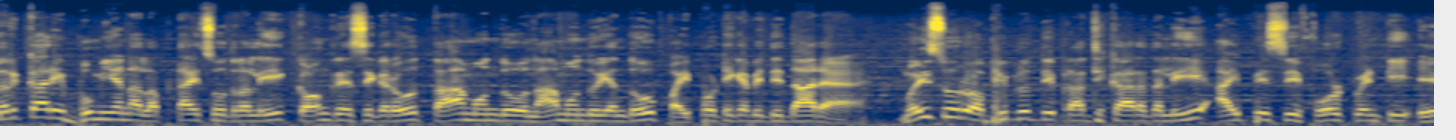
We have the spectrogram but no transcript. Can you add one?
ಸರ್ಕಾರಿ ಭೂಮಿಯನ್ನ ಲಪಟಾಯಿಸುವುದರಲ್ಲಿ ಕಾಂಗ್ರೆಸ್ಸಿಗರು ತಾಮೊಂದು ನಾಮೊಂದು ಎಂದು ಪೈಪೋಟಿಗೆ ಬಿದ್ದಿದ್ದಾರೆ. ಮೈಸೂರು ಅಭಿವೃದ್ಧಿ ಪ್ರಾಧಿಕಾರದಲ್ಲಿ IPC four twenty A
